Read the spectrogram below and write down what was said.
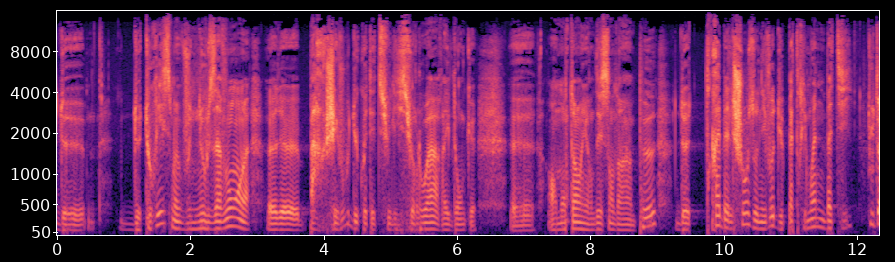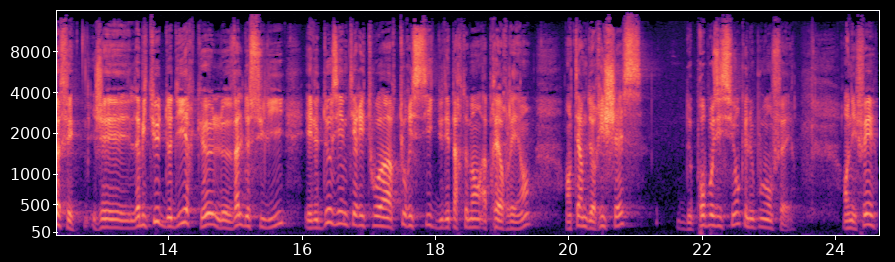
de, de tourisme. Nous avons euh, par chez vous, du côté de Sully-sur-Loire, et donc euh, en montant et en descendant un peu, de très belles choses au niveau du patrimoine bâti. Tout à fait. J'ai l'habitude de dire que le Val de Sully est le deuxième territoire touristique du département après Orléans en termes de richesse de propositions que nous pouvons faire. En effet,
